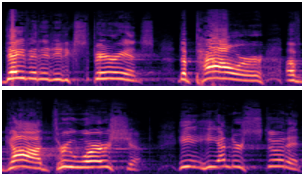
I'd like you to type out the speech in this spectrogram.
David had experienced the power of God through worship. He, he understood it,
